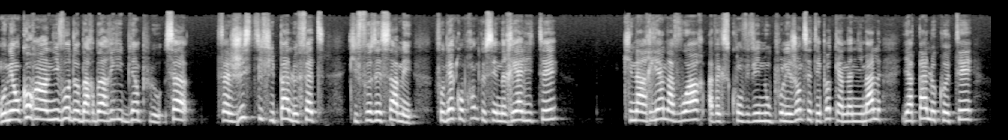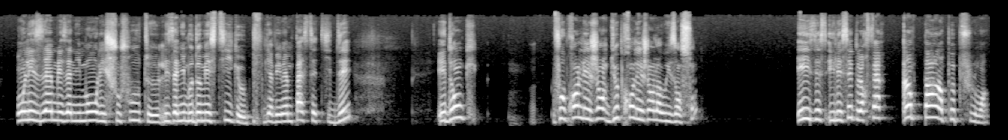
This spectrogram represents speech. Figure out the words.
On est encore à un niveau de barbarie bien plus haut. Ça, ça justifie pas le fait qu'ils faisaient ça, mais faut bien comprendre que c'est une réalité qui n'a rien à voir avec ce qu'on vivait nous. Pour les gens de cette époque, un animal, il n'y a pas le côté on les aime, les animaux, on les chouchoute, euh, les animaux domestiques, euh, il n'y avait même pas cette idée. Et donc, faut prendre les gens, Dieu prend les gens là où ils en sont, et il, il essaie de leur faire un pas un peu plus loin.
